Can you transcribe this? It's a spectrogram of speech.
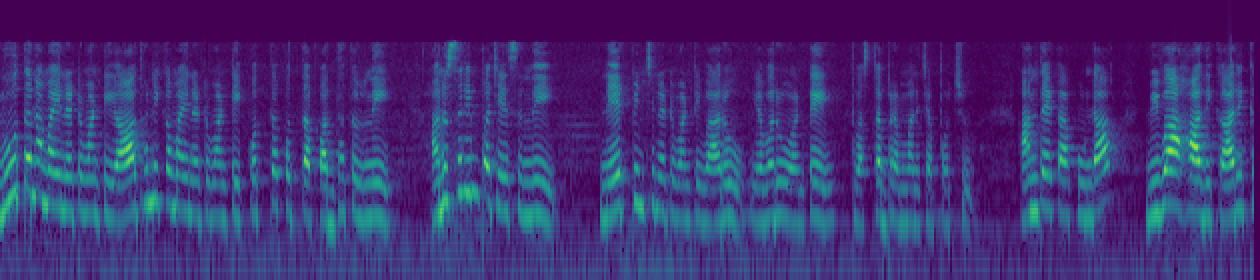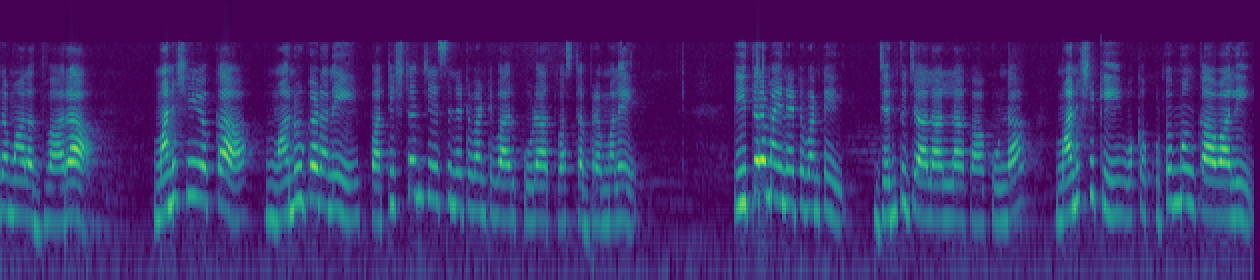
నూతనమైనటువంటి ఆధునికమైనటువంటి కొత్త కొత్త పద్ధతుల్ని అనుసరింపచేసింది. నేర్పించినటువంటి వారు ఎవరు అంటే త్వస్త బ్రహ్మని చెప్పొచ్చు. అంతేకాకుండా వివాహాది కార్యక్రమాల ద్వారా మనిషి యొక్క మనుగడని పటిష్టం చేసినటువంటి వారు కూడా త్వస్త బ్రహ్మలే. ఇతరమైనటువంటి జంతుజాలాల్లా కాకుండా మనిషికి ఒక కుటుంబం కావాలి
